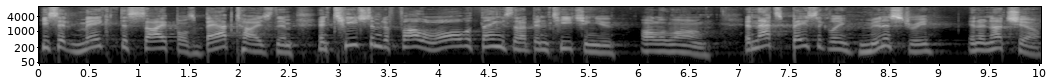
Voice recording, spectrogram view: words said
He said, Make disciples, baptize them, and teach them to follow all the things that I've been teaching you all along. And that's basically ministry in a nutshell.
